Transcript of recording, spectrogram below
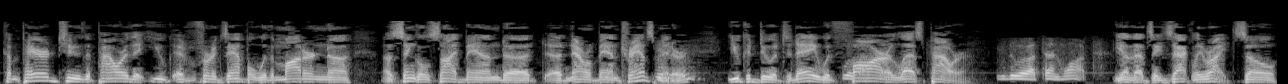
compared to the power that you, uh, for example, with a modern uh, a single sideband uh, uh, narrowband transmitter, you could do it today with With far less power. You can do about 10 watts. Yeah, that's exactly right. So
